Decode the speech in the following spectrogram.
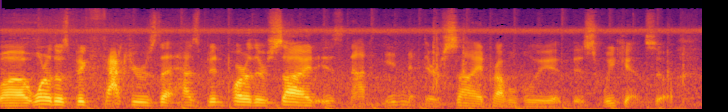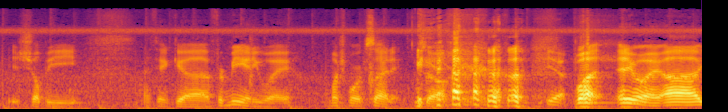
Uh, one of those big factors that has been part of their side is not in their side probably this weekend. So it shall be, I think, uh, for me anyway, much more exciting. So, Yeah. But anyway, uh,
